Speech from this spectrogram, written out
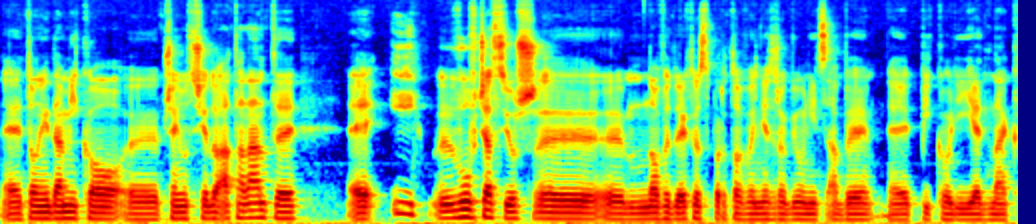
e, Tony D'Amico e, przeniósł się do Atalanty i wówczas już nowy dyrektor sportowy nie zrobił nic, aby Piccoli jednak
